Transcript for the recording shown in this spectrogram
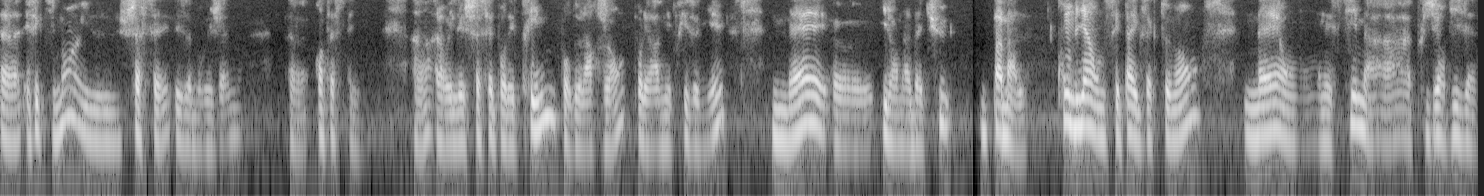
effectivement, il chassait les aborigènes en Tasmanie. Hein. Alors il les chassait pour des primes, pour de l'argent, pour les ramener prisonniers, mais euh, il en a battu pas mal. Combien, on ne sait pas exactement, mais on, estime à, plusieurs dizaines.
